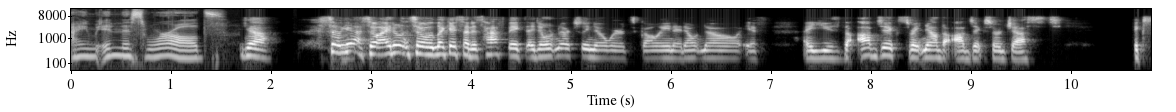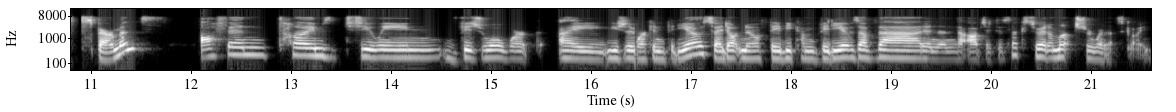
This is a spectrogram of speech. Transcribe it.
I'm in this world. Yeah. So yeah, so I don't so like I said it's half baked. I don't actually know where it's going. I don't know if I use the objects. Right now the objects are just experiments. Oftentimes doing visual work I usually work in video, so I don't know if they become videos of that and then the object is next to it. I'm not sure where that's going.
